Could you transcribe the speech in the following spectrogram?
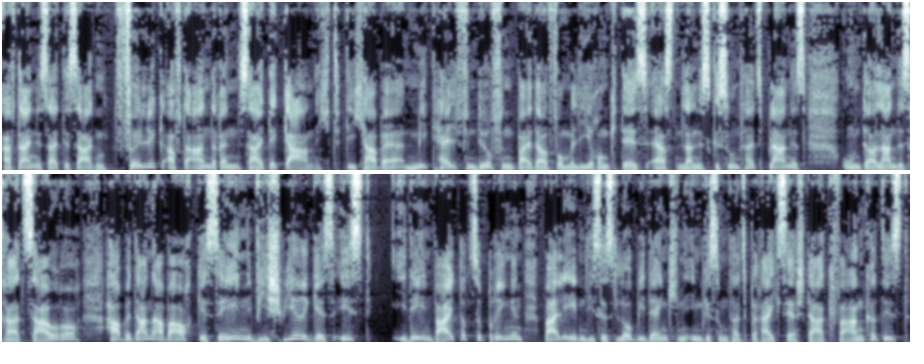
auf der einen Seite sagen, völlig, auf der anderen Seite gar nicht. Ich habe mithelfen dürfen bei der Formulierung des ersten Landesgesundheitsplanes unter Landesrat Saurer, habe dann aber auch gesehen, wie schwierig es ist, Ideen weiterzubringen, weil eben dieses Lobbydenken im Gesundheitsbereich sehr stark verankert ist.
